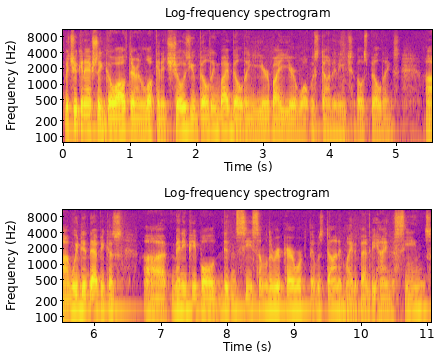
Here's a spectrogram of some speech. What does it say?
But you can actually go out there and look, and it shows you building by building, year by year, what was done in each of those buildings. Uh, we did that because uh, many people didn't see some of the repair work that was done. It might have been behind the scenes,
